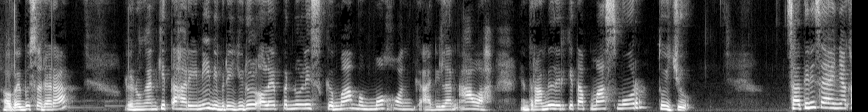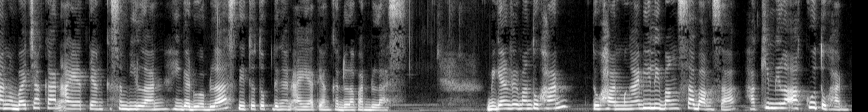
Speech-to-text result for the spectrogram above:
Bapak Ibu Saudara, renungan kita hari ini diberi judul oleh penulis Gema memohon keadilan Allah yang terambil dari kitab Mazmur 7. Saat ini saya hanya akan membacakan ayat yang ke-9 hingga 12 ditutup dengan ayat yang ke-18. Demikian firman Tuhan, Tuhan mengadili bangsa-bangsa, hakimilah aku Tuhan,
